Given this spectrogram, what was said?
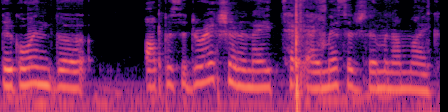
they're going the opposite direction and I, I message them and I'm like,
